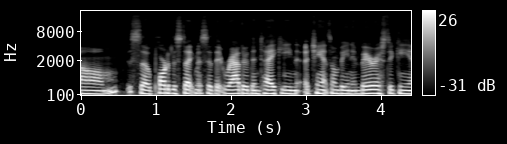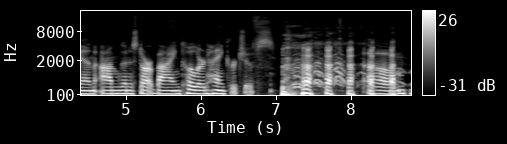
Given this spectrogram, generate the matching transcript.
Um, so part of the statement said that rather than taking a chance on being embarrassed again, I'm going to start buying colored handkerchiefs. um,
